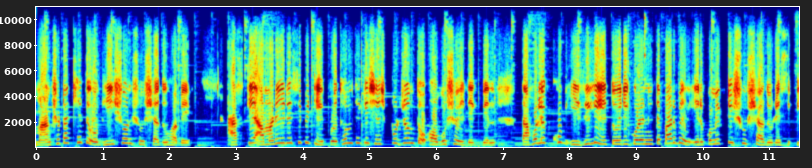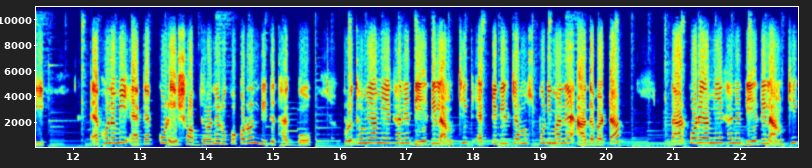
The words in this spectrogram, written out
মাংসটা খেতেও ভীষণ সুস্বাদু হবে। আজকে আমার এই রেসিপিটি প্রথম থেকে শেষ পর্যন্ত অবশ্যই দেখবেন। তাহলে খুব ইজিলি তৈরি করে নিতে পারবেন এরকম একটি সুস্বাদু রেসিপি এখন আমি এক এক করে সব ধরনের উপকরণ দিতে থাকব। প্রথমে আমি এখানে দিয়ে দিলাম ঠিক এক টেবিল চামচ পরিমাণে আদা বাটা। তারপরে আমি এখানে দিয়ে দিলাম ঠিক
